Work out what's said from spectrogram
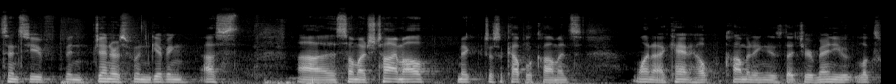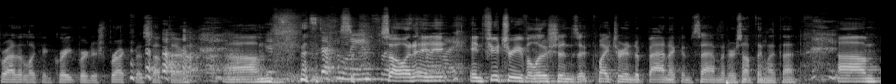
since you've been generous when giving us uh, so much time, I'll make just a couple of comments. One I can't help commenting is that your menu looks rather like a great British breakfast up there. Um, It's, it's definitely influenced So in, by in, in future evolutions, it might turn into bannock and salmon or something like that. Um,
